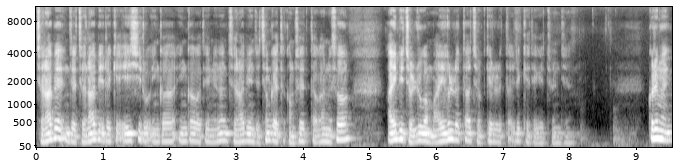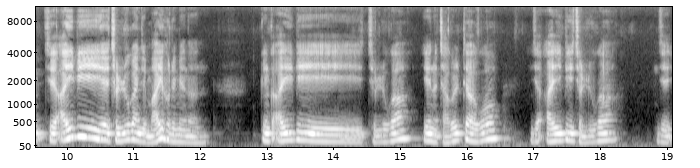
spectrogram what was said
전압에 이제 전압이 이렇게 AC로 인가 인가가 되면은 전압이 이제 증가했다 감소했다가 하면서 IB 전류가 많이 흘렀다 적게 흘렀다 이렇게 되겠죠 이제. 그러면 이제 IB의 전류가 이제 많이 흐르면은 그러니까 IB 전류가 얘는 작을 때 하고 이제 IB 전류가 이제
